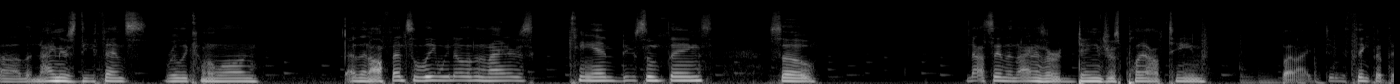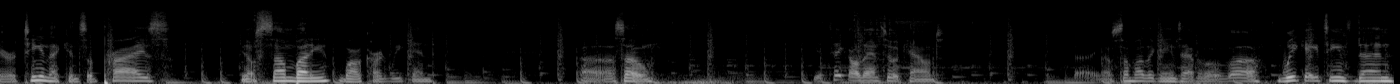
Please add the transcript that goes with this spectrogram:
Uh, the Niners defense really coming along. And then offensively, we know that the Niners can do some things. So not saying the Niners are a dangerous playoff team, but I do think that they're a team that can surprise, you know, somebody wild card weekend. Uh, so you take all that into account. Uh, you know, some other games happen. Blah, blah, blah. Week 18's done.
